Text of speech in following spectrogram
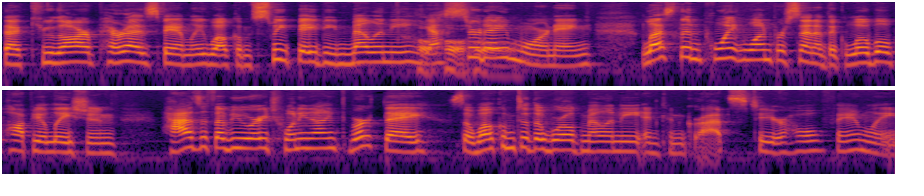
The Cuellar Perez family welcomed sweet baby Melany oh. yesterday morning. Less than 0.1% of the global population has a February 29th birthday. So welcome to the world, Melany, and congrats to your whole family.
